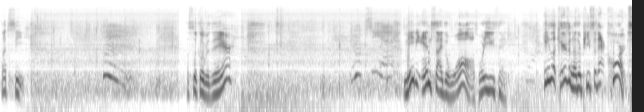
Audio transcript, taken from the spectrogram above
Let's see. Hmm. Let's look over there. I don't see it. Maybe inside the walls. What do you think? Yeah. Hey, look, here's another piece of that quartz.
